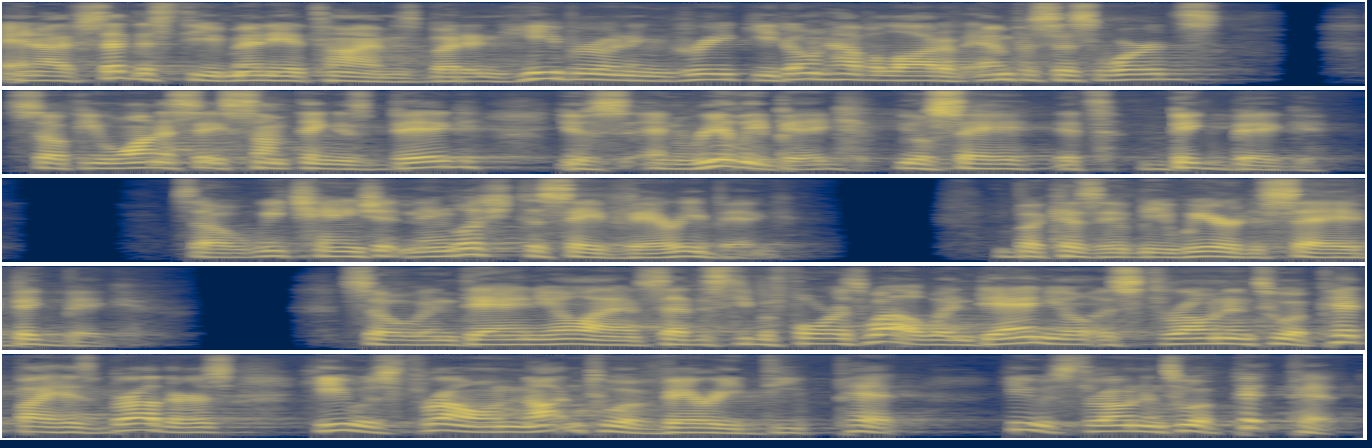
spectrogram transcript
And I've said this to you many a times, but in Hebrew and in Greek, you don't have a lot of emphasis words. So if you want to say something is big and really big, you'll say it's big, big. So we change it in English to say very big because it would be weird to say big, big. So in Daniel, and I've said this to you before as well, when Daniel is thrown into a pit by his brothers, he was thrown not into a very deep pit, he was thrown into a pit pit.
